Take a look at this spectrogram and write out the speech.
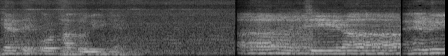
ਲਿਖਿਆ ਤੇ ਉਹ ਠਾਕੁਰ ਵੀ ਲਿਖਿਆ ਚੀਰਾ ਰਹਿਣੀ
